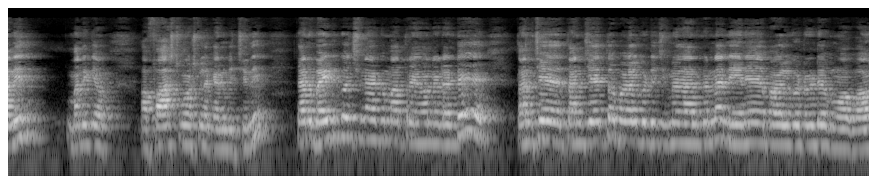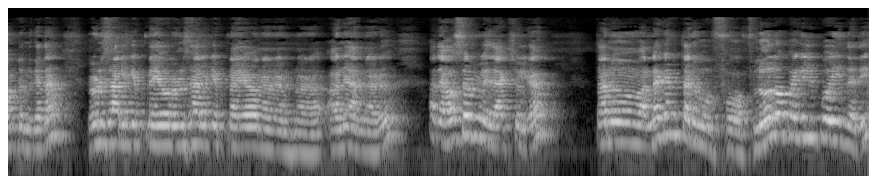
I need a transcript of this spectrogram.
అనేది మనకి ఆ ఫాస్ట్ మోషన్లో కనిపించింది. తను బయటకు వచ్చినాక మాత్రం ఏమన్నాడంటే తన చే తన చేతితో పగలగొట్టించుకునే దానికన్నా నేనే పగలగొట్టుంటే బా- బాగుంటుంది కదా. రెండు సార్లు కెప్పినాయో రెండు సార్లు కెప్పినాయో అని అంటున్నాడు అని అన్నాడు. అది అవసరం లేదు యాక్చువల్గా తను అన్నగాని తను ఫ్లోలో పగిలిపోయింది అది.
